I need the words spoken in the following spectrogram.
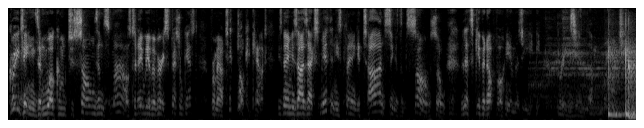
Greetings and welcome to Songs and Smiles. Today we have a very special guest from our TikTok account. His name is Isaak Smith and he's playing guitar and singing some songs. So let's give it up for him as he brings in the magic.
